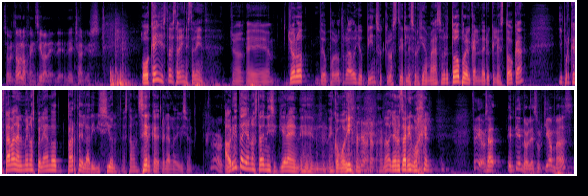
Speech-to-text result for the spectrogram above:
Sobre todo la ofensiva de, de- de Chargers. Ok, está, está bien, está bien. John, eh, yo lo, de- por otro lado, yo pienso que los Steelers les surgía más, sobre todo por el calendario que les toca Y porque estaban al menos peleando parte de la división. Estaban cerca de pelear la división. Claro, claro. Ahorita ya no está ni siquiera en, en, en comodín. ¿no? Ya no están en Wild. Sí, o sea, entiendo, le surgía más,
